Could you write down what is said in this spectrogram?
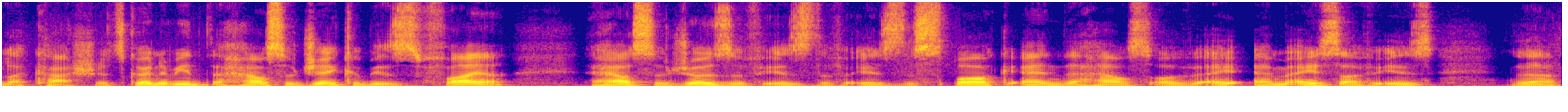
Lakash. It's going to be the house of Jacob is fire, the house of Joseph is the is the spark, and the house of Esav is the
